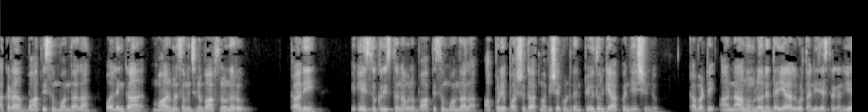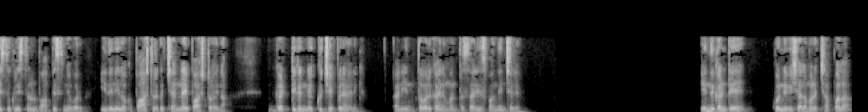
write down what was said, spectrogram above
అక్కడ బాప్తిసం పొందాలా? వాళ్ళు ఇంకా మార్మల్ సంబంధించిన బాప్స్లో ఉన్నారు. కానీ ఏసుక్రీస్తు నామంలో బాప్తిసం పొందాలా? అప్పుడే పరిశుధాత్మ అభిషేకం ఉంటుందని పేదూరు జ్ఞాపకం చేసిండు. కాబట్టి ఆ నామంలోనే దయ్యాలు కూడా అన్ని చేస్తారు కానీ ఏసుక్రీస్తులను బాప్తిసం ఎవరు ఇది నేను ఒక పాస్టర్కి చెన్నై పాస్టర్ అయినా గట్టిగా నెక్కు చెప్పిన ఆయనకి. కానీ ఇంతవరకు ఆయన మనంత సరిగా స్పందించలేదు. ఎందుకంటే కొన్ని విషయాలు మనం చెప్పాలా?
